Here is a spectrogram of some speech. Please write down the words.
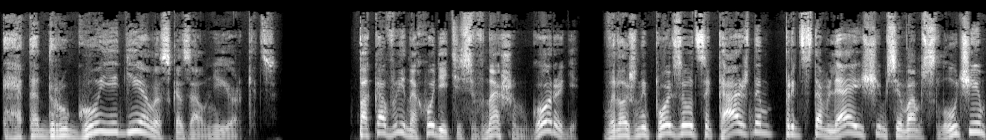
— Это другое дело, — сказал нью-йоркец. Пока вы находитесь в нашем городе, вы должны пользоваться каждым представляющимся вам случаем,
